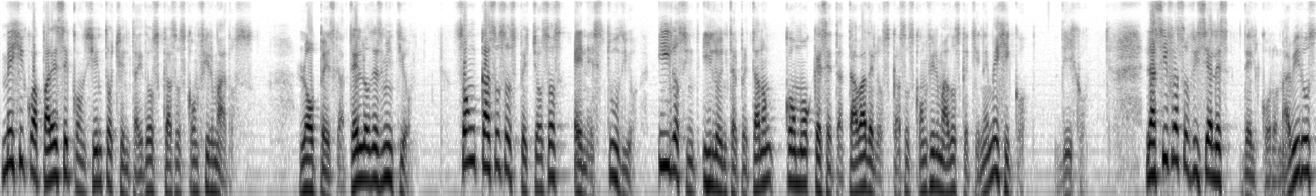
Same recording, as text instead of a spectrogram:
México aparece con 182 casos confirmados. López Gatel lo desmintió. Son casos sospechosos en estudio y, y lo interpretaron como que se trataba de los casos confirmados que tiene México, dijo. Las cifras oficiales del coronavirus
